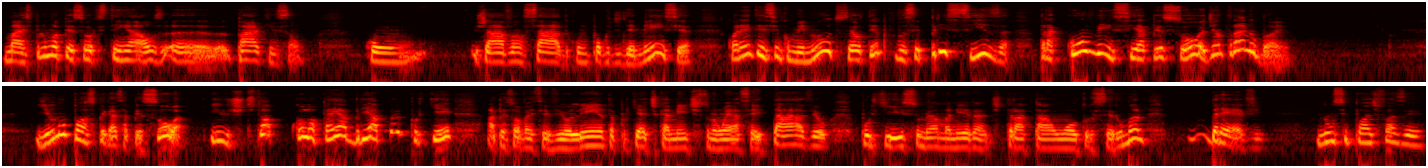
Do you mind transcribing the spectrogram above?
Mas para uma pessoa que tenha uh, Parkinson, com já avançado, com um pouco de demência, 45 minutos é o tempo que você precisa para convencer a pessoa de entrar no banho. E eu não posso pegar essa pessoa e só colocar e abrir, a, porque a pessoa vai ser violenta, porque eticamente isso não é aceitável, porque isso não é a maneira de tratar um outro ser humano. Breve, não se pode fazer.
